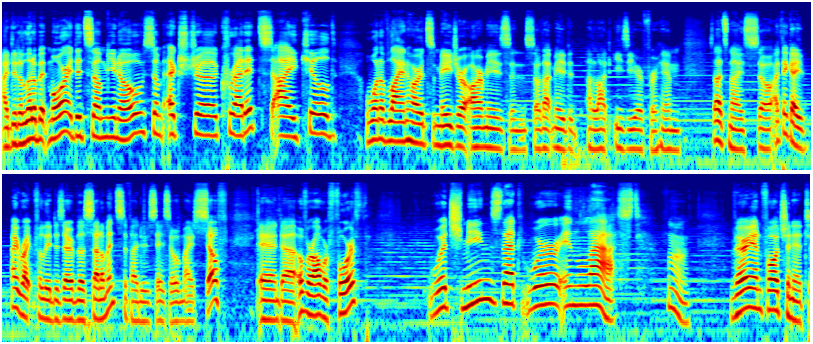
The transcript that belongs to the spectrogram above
I did a little bit more. I did some, you know, some extra credits. I killed one of Lionheart's major armies, and so that made it a lot easier for him. So that's nice. So I think I, I rightfully deserve those settlements, if I do say so myself. And uh, overall, we're fourth, which means that we're in last. Hmm. Very unfortunate.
